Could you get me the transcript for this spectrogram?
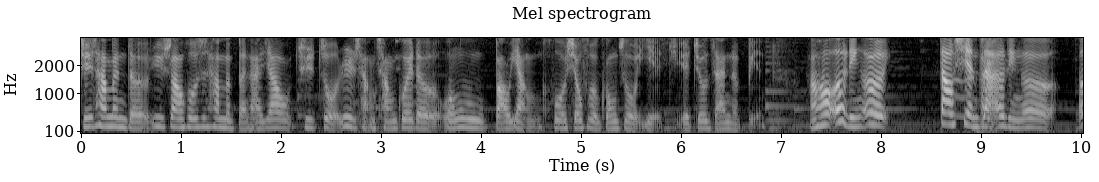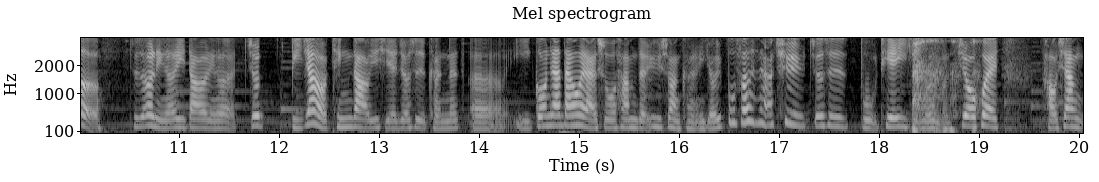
其实他们的预算或是他们本来要去做日常常规的文物保养或修复的工作，也也就在那边。然后二零二到现在二零二二。就是二零二一到二零二，就比较有听到一些，就是可能呃，以公家单位来说，他们的预算可能有一部分拿去就是补贴疫情什么，就会好像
